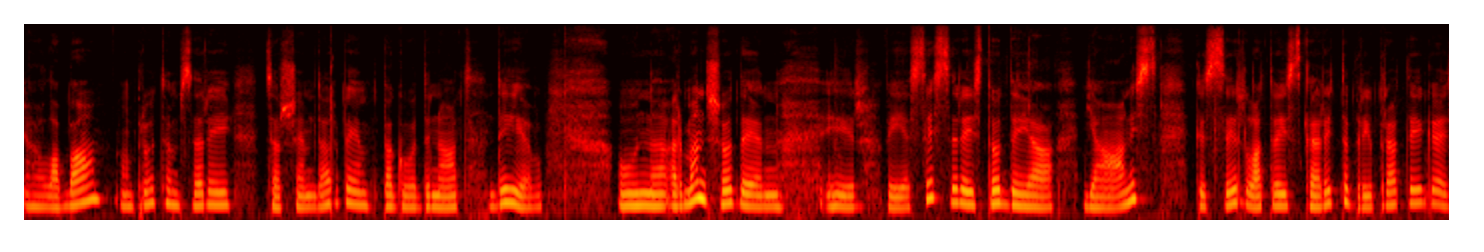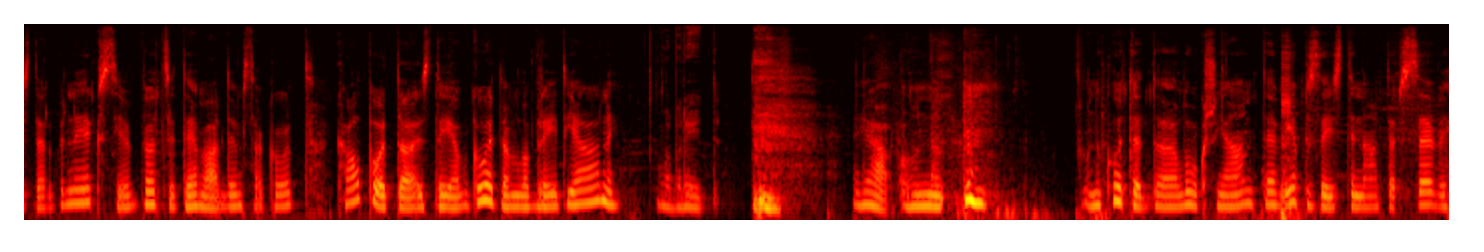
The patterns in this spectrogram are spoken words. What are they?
labā, un, protams, arī caur šiem darbiem pagodināt Dievu. Un ar mani šodien ir viesis arī studijā Jānis, kas ir Latvijas karita brīvprātīgais darbinieks, jeb citiem vārdiem sakot, kalpotājs Dievu godam. Labrīt, Jāni! Labrīt! Jā, un nu, ko tad lūkšu Jāni tevi iepazīstināt ar sevi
